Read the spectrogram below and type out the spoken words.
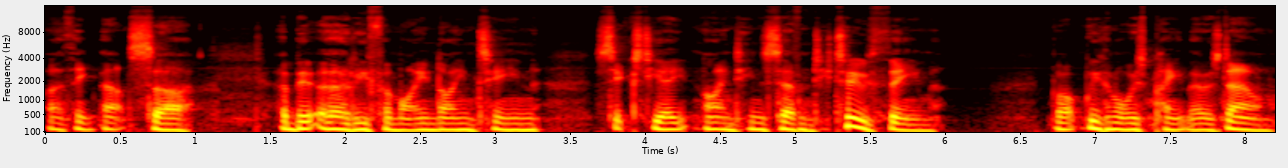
I think that's uh, a bit early for my 1968-1972 theme, but we can always paint those down.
